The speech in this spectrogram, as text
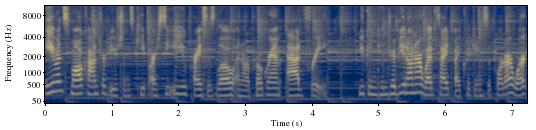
Even small contributions keep our CEU prices low and our program ad free. You can contribute on our website by clicking Support Our Work.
